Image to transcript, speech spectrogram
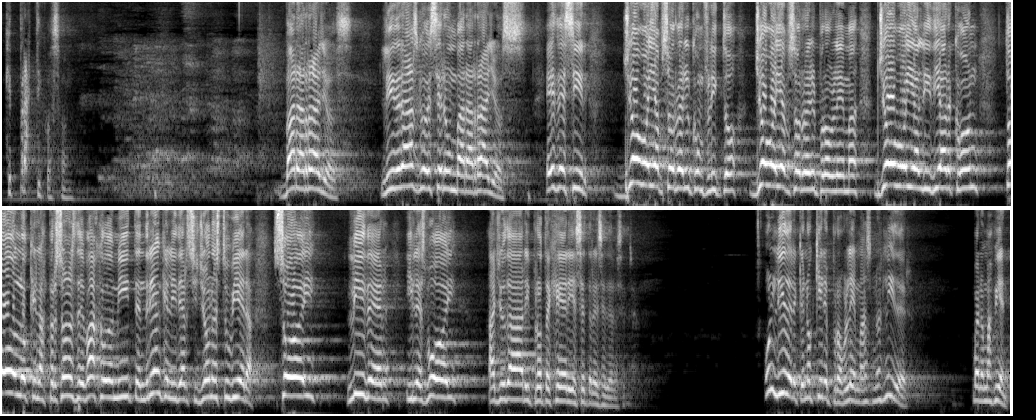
Qué prácticos son. Vararrayos. Liderazgo es ser un vararrayos. Es decir, yo voy a absorber el conflicto, yo voy a absorber el problema, yo voy a lidiar con todo lo que las personas debajo de mí tendrían que lidiar si yo no estuviera. Soy líder y les voy a ayudar y proteger y etcétera, etcétera, etcétera. Un líder que no quiere problemas no es líder. Bueno, más bien,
